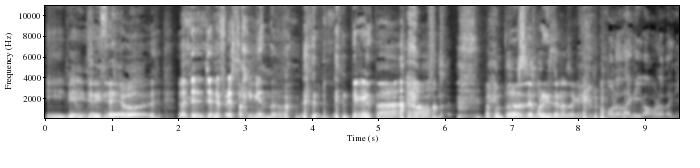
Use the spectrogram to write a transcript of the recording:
Y viene un tío y dice, oh, Jennifer está gimiendo. Tiene que estar a punto de morirse, no sé qué. Vámonos de aquí, vámonos de aquí.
